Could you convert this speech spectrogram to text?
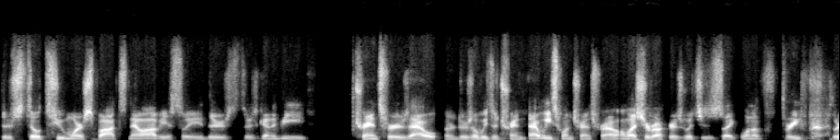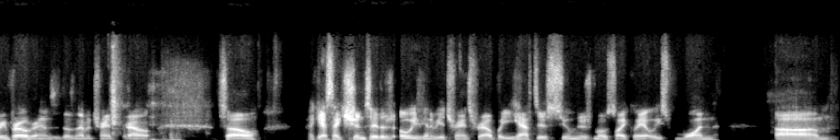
there's still two more spots. Now, obviously, there's there's going to be transfers out, or there's always a trend, at least one transfer out, unless you're Rutgers, which is like one of three three programs that doesn't have a transfer out. so I guess I shouldn't say there's always going to be a transfer out, but you have to assume there's most likely at least one. Um,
